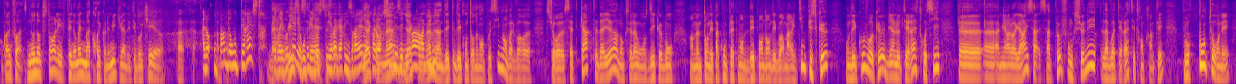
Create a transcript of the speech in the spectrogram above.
Encore une fois, nonobstant les phénomènes macroéconomiques qui viennent d'être évoqués euh, alors, on parle de routes terrestres. Il faudrait ben évoquer les routes terrestres qui iraient vers Israël en traversant les Émirats arabes Il y a quand même des, contournements possibles. On va le voir euh, sur euh, cette carte d'ailleurs. Donc, c'est là où on se dit que, bon, en même temps, on n'est pas complètement dépendant des voies maritimes, puisque on découvre que eh bien, le terrestre aussi, euh, Amiral Ouagaray, ça, ça peut fonctionner. La voie terrestre est empruntée pour contourner euh,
